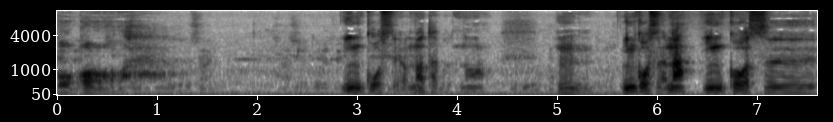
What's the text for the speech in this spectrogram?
を、インコースだよな、多分な。うん。インコースだな。インコース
